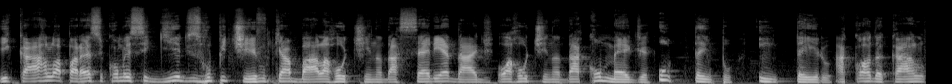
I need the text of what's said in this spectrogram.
e Carlo aparece como esse guia disruptivo que abala a rotina da seriedade ou a rotina da comédia o tempo inteiro. Acorda, Carlo,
